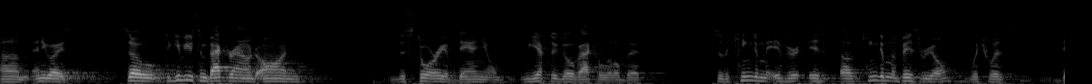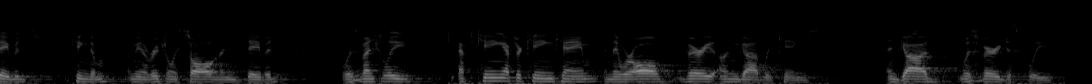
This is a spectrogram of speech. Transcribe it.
Um, anyways, so to give you some background on the story of Daniel, we have to go back a little bit. So the kingdom is, uh, kingdom of Israel, which was David's kingdom, I mean originally Saul and then David, was eventually after king after king came, and they were all very ungodly kings. And God was very displeased.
